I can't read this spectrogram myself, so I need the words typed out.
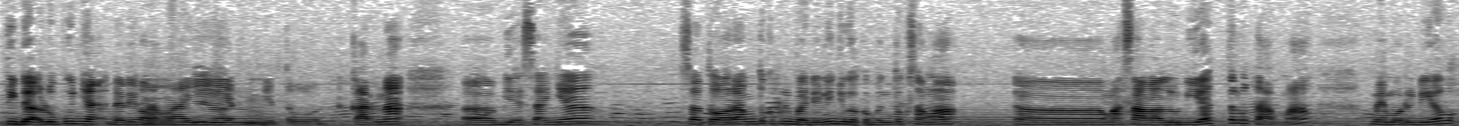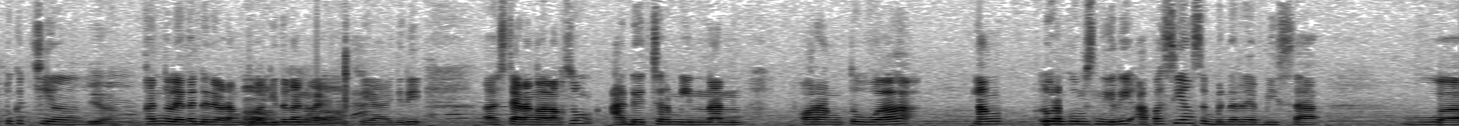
tidak lu punya dari orang Oh, lain gitu karena uh, biasanya satu orang tuh kepribadiannya juga kebentuk sama uh, masa lalu dia terutama memori dia waktu kecil Iya. kan ngelihatnya dari orang tua Ah, gitu kan iya. we Ah. ya jadi uh, secara nggak langsung ada cerminan orang tua yang lu rangkum sendiri apa sih yang sebenarnya bisa gua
